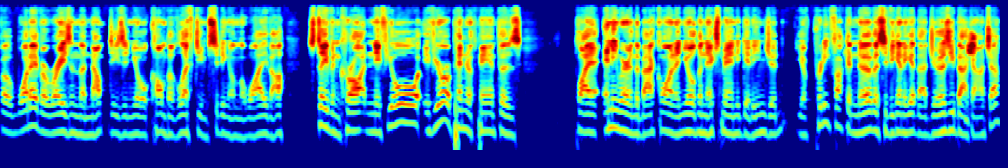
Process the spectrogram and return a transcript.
for whatever reason the numpties in your comp have left him sitting on the waiver, Stephen Crichton. If you're if you're a Penrith Panthers player anywhere in the back line and you're the next man to get injured, you're pretty fucking nervous if you're going to get that jersey back, aren't you?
